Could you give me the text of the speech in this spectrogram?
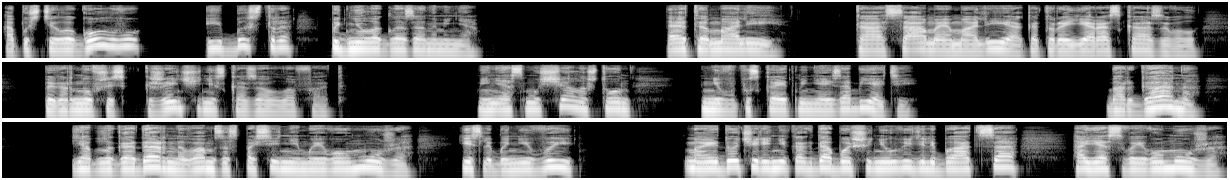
опустила голову и быстро подняла глаза на меня. «Это Мали, та самая Мали, о которой я рассказывал», повернувшись к женщине, сказал Лафат. Меня смущало, что он не выпускает меня из объятий. «Баргана, я благодарна вам за спасение моего мужа. Если бы не вы, мои дочери никогда больше не увидели бы отца, а я своего мужа».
